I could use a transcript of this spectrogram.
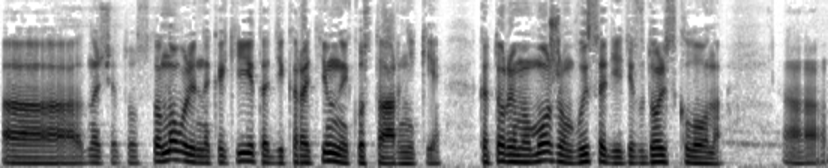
а, значит, установлены какие-то декоративные кустарники, которые мы можем высадить вдоль склона. А,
